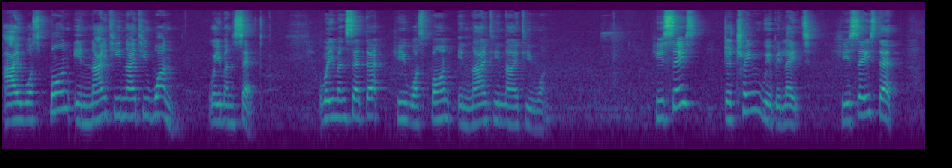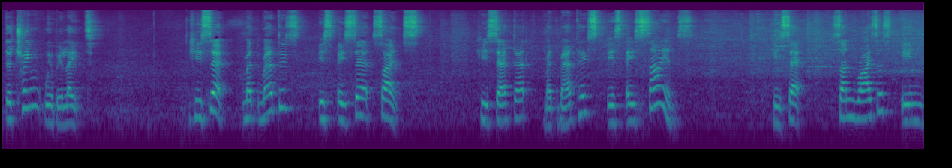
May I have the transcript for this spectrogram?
I was born in 1991, Raymond said. Raymond said that he was born in 1991. He says the train will be late. He says that the train will be late. He said mathematics is a science. He said that mathematics is a science. He said sun rises in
